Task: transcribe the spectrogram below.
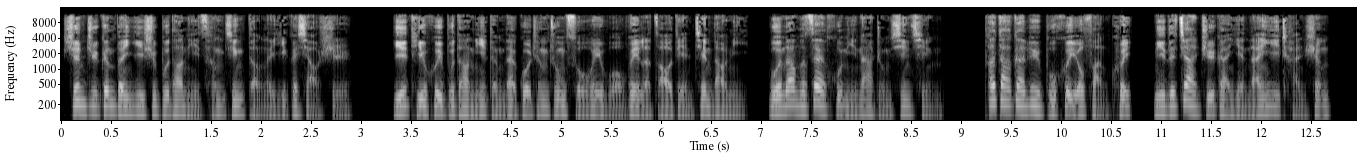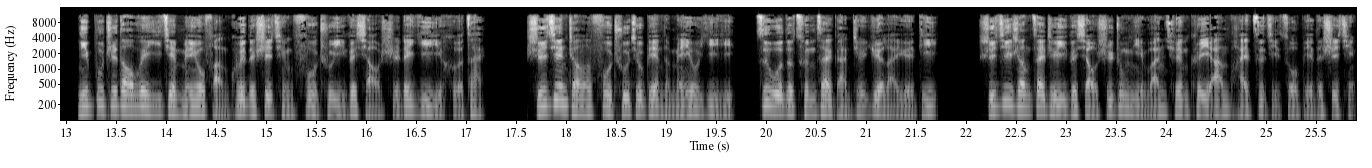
甚至根本意识不到你曾经等了一个小时，也体会不到你等待过程中所谓“我为了早点见到你，我那么在乎你”那种心情，他大概率不会有反馈，你的价值感也难以产生。你不知道为一件没有反馈的事情付出一个小时的意义何在，时间长了，付出就变得没有意义，自我的存在感就越来越低。实际上，在这一个小时中，你完全可以安排自己做别的事情，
